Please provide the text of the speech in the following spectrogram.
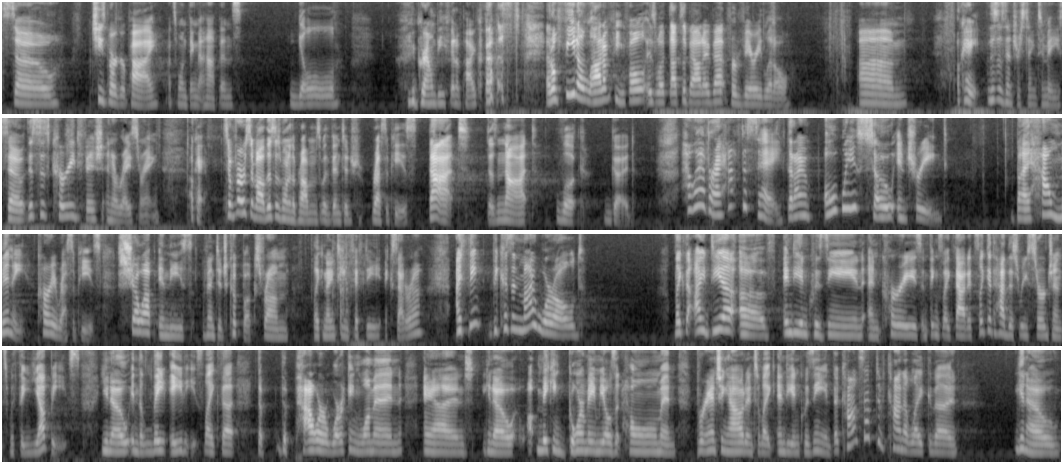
So, cheeseburger pie, that's one thing that happens. Gill. Ground beef in a pie crust. It'll feed a lot of people, is what that's about, I bet, for very little. Um, okay, this is interesting to me. So, this is curried fish in a rice ring. Okay, so first of all, this is one of the problems with vintage recipes. That does not look good. However, I have to say that I am always so intrigued by how many curry recipes show up in these vintage cookbooks from like 1950, etc. I think because in my world, like the idea of Indian cuisine and curries and things like that, it's like it had this resurgence with the yuppies, you know, in the late 80s, like the the the power working woman and, you know, uh, making gourmet meals at home and branching out into like Indian cuisine. The concept of kind of like the, you know,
